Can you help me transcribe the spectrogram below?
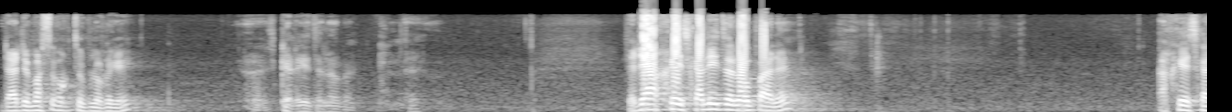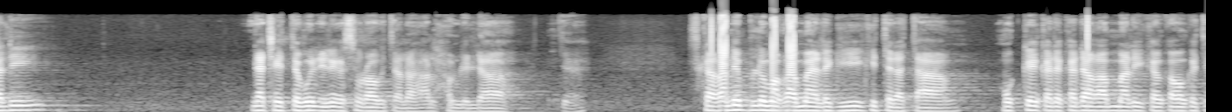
dah ada masa waktu belum lagi? Sekali lagi tuan-tuan. Jadi akhir sekali tuan-tuan eh. Akhir sekali nak cerita mengenai dengan surau kita lah. Alhamdulillah. Ya. Sekarang ni belum ramai lagi kita datang. Mungkin kadang-kadang ramai lagi kawan-kawan kita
